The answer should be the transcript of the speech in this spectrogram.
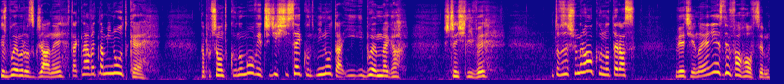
już byłem rozgrzany, tak nawet na minutkę na początku, no mówię, 30 sekund, minuta i, i byłem mega szczęśliwy. No to w zeszłym roku, no teraz, wiecie, no ja nie jestem fachowcem.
